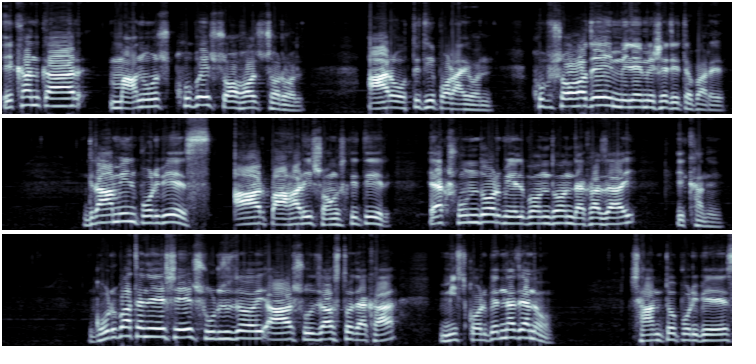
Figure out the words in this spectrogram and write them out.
এখানকার মানুষ খুবই সহজ সরল আর অতিথি পরায়ণ। খুব সহজেই মিলেমিশে যেতে পারে। গ্রামীণ পরিবেশ আর পাহাড়ি সংস্কৃতির এক সুন্দর মেলবন্ধন দেখা যায় এখানে। গুরবাথানে এসে সূর্যোদয় আর সূর্যাস্ত দেখা মিস করবেন না যেন। শান্ত পরিবেশ,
